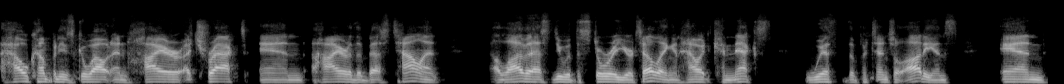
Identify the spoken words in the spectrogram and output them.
how companies go out and hire, attract, and hire the best talent, a lot of it has to do with the story you're telling and how it connects with the potential audience. And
